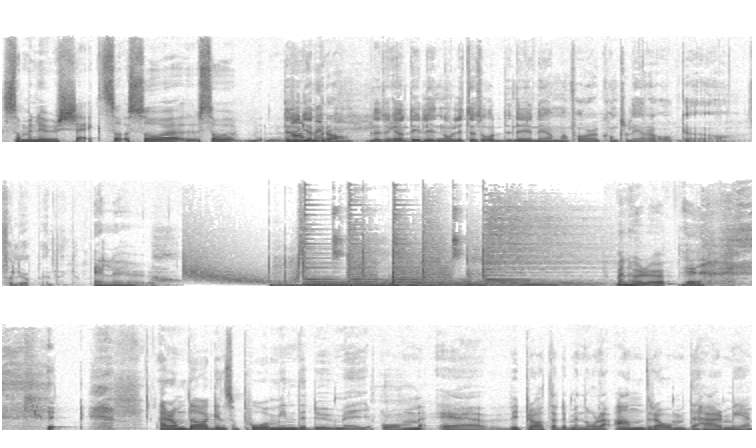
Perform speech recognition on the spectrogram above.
som en ursäkt. Så, så, så, Det tycker ja, jag är men- bra. Det, tycker jag, det är nog lite så, det är det man får kontrollera och eh, ja, följa upp helt enkelt. Eller hur? Men hörru, eh, häromdagen så påminde du mig om, eh, vi pratade med några andra om det här med,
